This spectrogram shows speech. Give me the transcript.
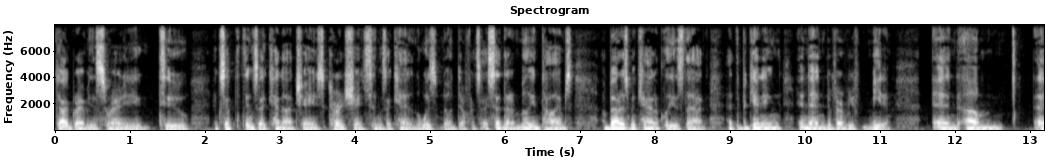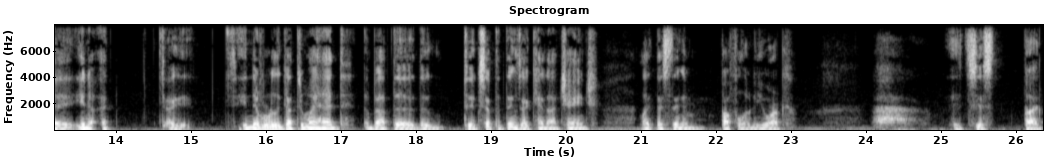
God grant me the serenity to accept the things I cannot change, the courage to change things I can, and the wisdom no difference. I said that a million times, about as mechanically as that, at the beginning and end of every meeting. And, um, uh, you know, I, I, it never really got through my head about the, the to accept the things I cannot change, like this thing in Buffalo, New York. It's just, but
